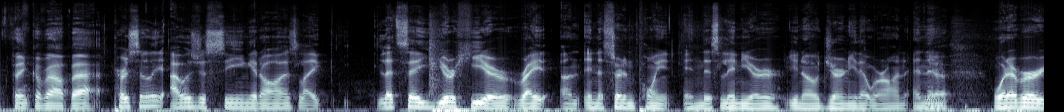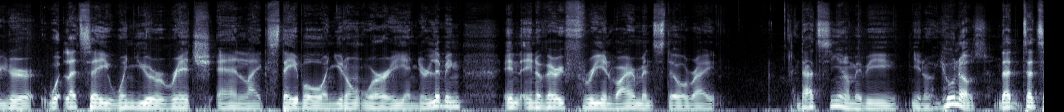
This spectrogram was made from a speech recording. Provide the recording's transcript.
Think about that. Personally, I was just seeing it all as like, let's say you're here, right, on, in a certain point in this linear, you know, journey that we're on, and then Yeah. whatever you're, wh- let's say when you're rich and like stable and you don't worry and you're living in in a very free environment still, right? That's you know maybe you know who knows that that's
